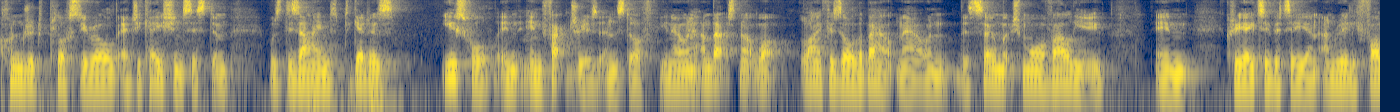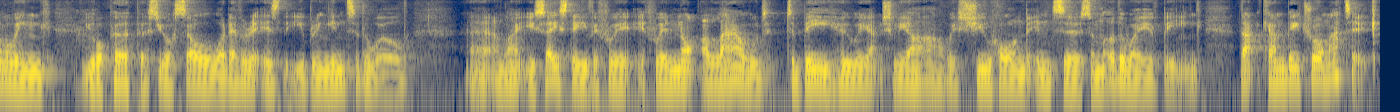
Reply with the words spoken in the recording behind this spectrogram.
100 plus year old education system was designed to get us useful in, mm. in factories and stuff, you know, and, yeah. and that's not what life is all about now. And there's so much more value in creativity and, and really following mm. your purpose, your soul, whatever it is that you bring into the world. Uh, and like you say, Steve, if we if we're not allowed to be who we actually are, we're shoehorned into some other way of being. That can be traumatic,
